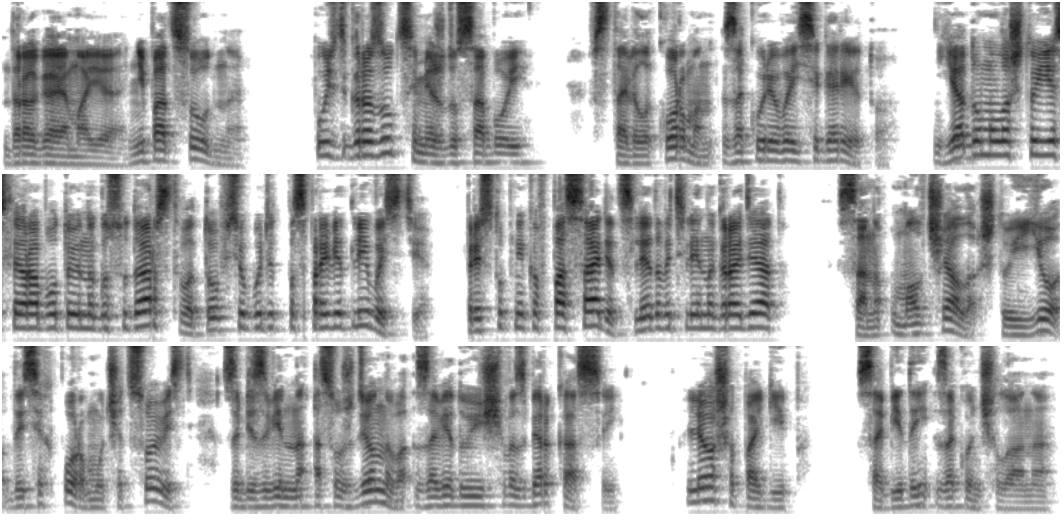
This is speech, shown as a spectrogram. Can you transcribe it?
дорогая моя, не подсудны. Пусть грызутся между собой, вставила Корман, закуривая сигарету. Я думала, что если работаю на государство, то все будет по справедливости. Преступников посадят, следователей наградят. Сана умолчала, что ее до сих пор мучит совесть за безвинно осужденного заведующего сберкассой. Леша погиб. С обидой закончила она.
